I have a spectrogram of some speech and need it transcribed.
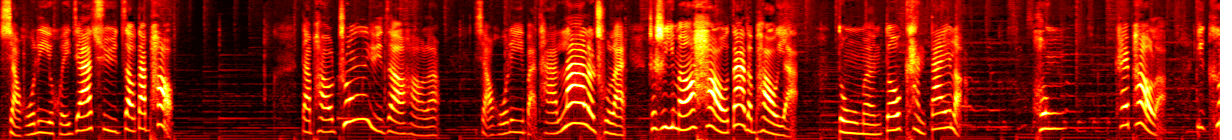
小狐狸回家去造大炮，大炮终于造好了。小狐狸把它拉了出来，这是一门好大的炮呀！动物们都看呆了。轰！开炮了，一颗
